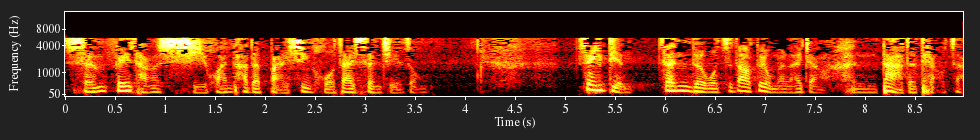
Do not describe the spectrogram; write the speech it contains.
神非常喜欢他的百姓活在圣洁中，这一点真的我知道，对我们来讲很大的挑战，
